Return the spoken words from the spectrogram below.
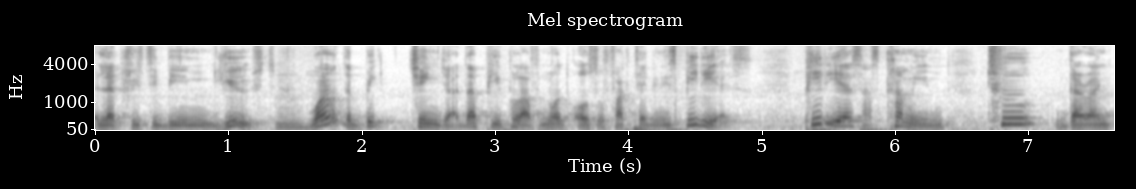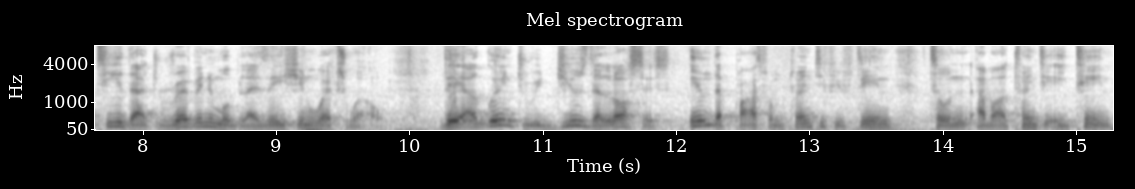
electricity being used. Mm. One of the big changes that people have not also factored in is PDS. PDS has come in to guarantee that revenue mobilization works well. They are going to reduce the losses. In the past, from 2015 to about 2018,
